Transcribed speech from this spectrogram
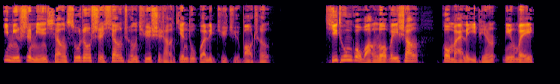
一名市民向苏州市相城区市场监督管理局举报称，其通过网络微商购买了一瓶名为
